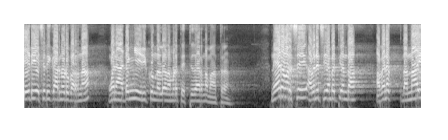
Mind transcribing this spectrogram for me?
എ ഡി എച്ച് ഡിക്കാരനോട് പറഞ്ഞാൽ അവൻ അടങ്ങിയിരിക്കും എന്നുള്ളത് നമ്മുടെ തെറ്റിദ്ധാരണ മാത്രമാണ്. നേരെ മറിച്ച് അവന് ചെയ്യാൻ പറ്റിയ എന്താ? അവനെ നന്നായി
